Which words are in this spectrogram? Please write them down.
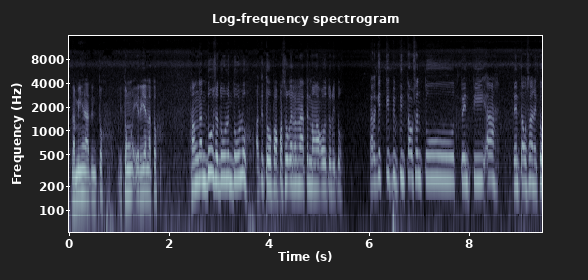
damihan natin to. Itong area na to. Hanggang doon sa dulong dulo. At ito papasukin na natin mga kautol ito. Target ko 15,000 to 20 ah 10,000 ito.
